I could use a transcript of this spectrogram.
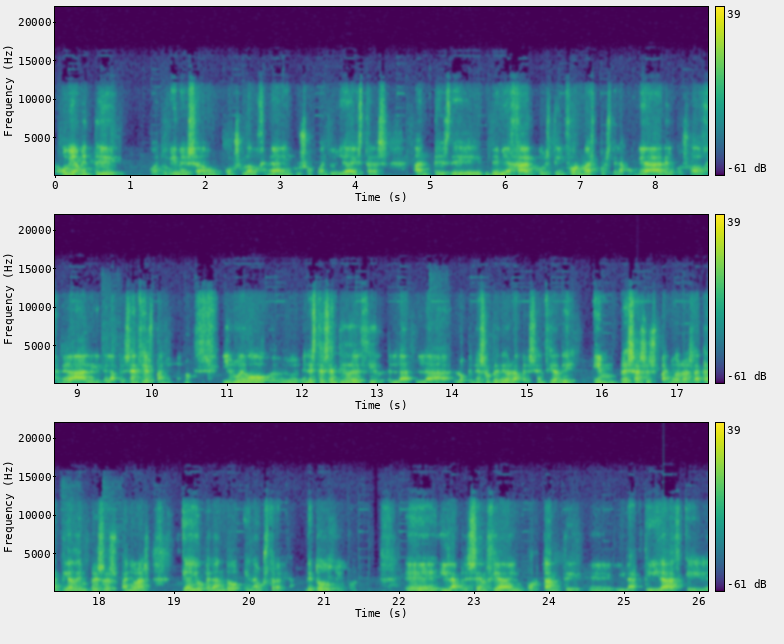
Obviamente cuando vienes a un consulado general, incluso cuando ya estás antes de, viajar, pues te informas pues, de la comunidad, del consulado general y de la presencia española. ¿no? Y luego, eh, en este sentido, decir lo que me ha sorprendido la presencia de empresas españolas, la cantidad de empresas españolas que hay operando en Australia, de todo tipo. Eh, y la presencia importante eh, y la actividad que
